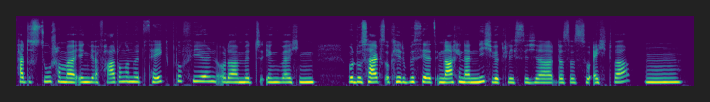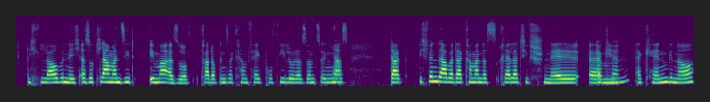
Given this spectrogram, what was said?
Hattest du schon mal irgendwie Erfahrungen mit Fake-Profilen oder mit irgendwelchen, wo du sagst, okay, du bist jetzt im Nachhinein nicht wirklich sicher, dass es so echt war? Ich glaube nicht. Also klar, man sieht immer, also gerade auf Instagram Fake-Profile oder sonst irgendwas. Da, ich finde aber, da kann man das relativ schnell ähm, Erkennen? Erkennen, genau.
